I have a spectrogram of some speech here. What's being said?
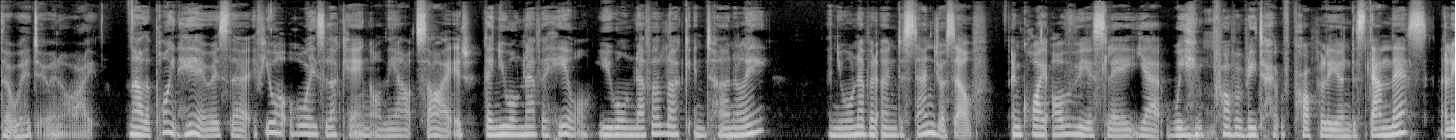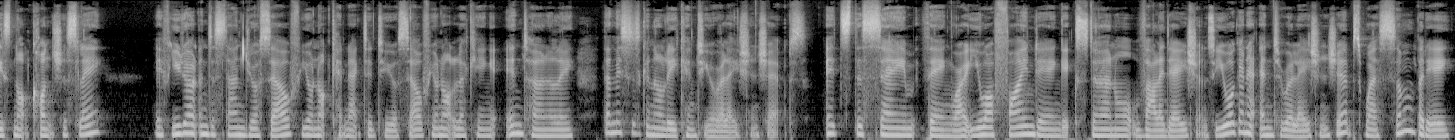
that we're doing all right. Now, the point here is that if you are always looking on the outside, then you will never heal. You will never look internally and you will never understand yourself. And quite obviously, yet we probably don't properly understand this, at least not consciously. If you don't understand yourself, you're not connected to yourself, you're not looking internally, then this is going to leak into your relationships. It's the same thing, right? You are finding external validation. So you are going to enter relationships where somebody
